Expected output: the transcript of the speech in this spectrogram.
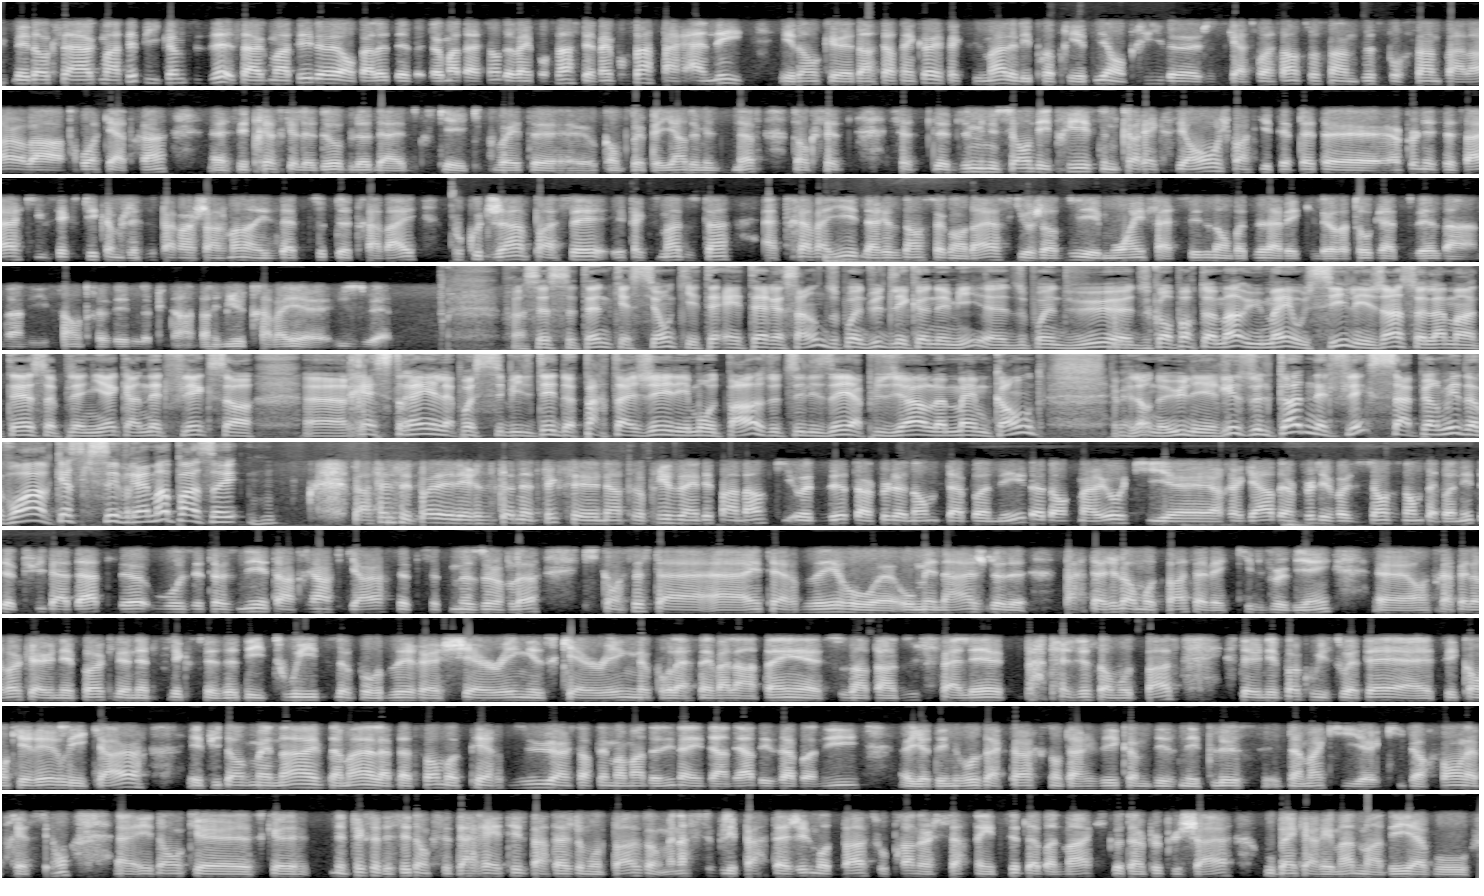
mais donc, ça a augmenté. Puis, comme tu disais, ça a augmenté. Là, on parlait d'augmentation de 20% C'était 20% par année. Et donc, euh, dans certains cas, effectivement, là, les propriétés ont pris jusqu'à 60-70% de valeur là, en 3-4 ans. Euh, c'est presque le double là, de la- du qui pouvait être euh, qu'on pouvait payer en 2019. Donc, cette, cette diminution des prix, c'est une correction. Je pense qu'il était peut-être euh, un peu nécessaire, qui s'explique, comme je dis, par un changement dans les habitudes de travail. Beaucoup de gens passaient effectivement du temps à travailler de la résidence secondaire, ce qui aujourd'hui est moins facile, on va dire, avec le retour graduel dans, les centres-villes, puis dans, les milieux de travail euh, usuels. Francis, c'était une question qui était intéressante du point de vue de l'économie, euh, du point de vue euh, du comportement humain aussi. Les gens se lamentaient, se plaignaient quand Netflix a restreint la possibilité de partager les mots de passe, d'utiliser à plusieurs le même compte. Eh bien là, on a eu les résultats de Netflix. Ça a permis de voir qu'est-ce qui s'est vraiment passé. En fait, c'est pas les résultats de Netflix, c'est une entreprise indépendante qui audite un peu le nombre d'abonnés. Donc, Mario, qui euh, regarde un peu l'évolution du nombre d'abonnés depuis la date où aux États-Unis est entrée en vigueur cette, mesure-là, qui consiste à, interdire aux, euh, ménages de partager leur mot de passe avec qui le veut bien. Euh, on se rappellera qu'à une époque, Netflix faisait des tweets pour dire sharing is caring pour la Saint-Valentin. Sous-entendu, il fallait partager son mot de passe. C'était une époque où ils souhaitaient euh, tu sais, conquérir les cœurs. Et puis donc maintenant, évidemment, la plateforme a perdu à un certain moment donné l'année dernière des abonnés. Euh, il y a des nouveaux acteurs qui sont arrivés comme Disney Plus, évidemment, qui, euh, qui leur font la pression. Euh, et donc, euh, ce que Netflix a décidé, donc, c'est d'arrêter le partage de mots de passe. Donc maintenant, si vous voulez partager le mot de passe, il faut prendre un certain type d'abonnement qui coûte un peu plus cher, ou bien carrément demander à vos,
